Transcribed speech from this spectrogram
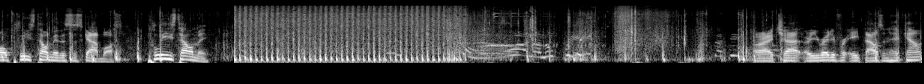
Oh, please tell me this is Scav Boss. Please tell me. All right, chat. Are you ready for 8,000 hit count?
